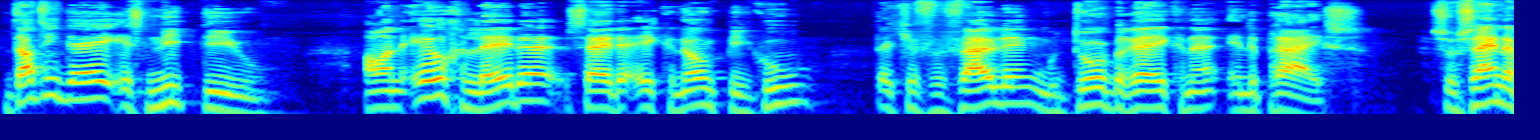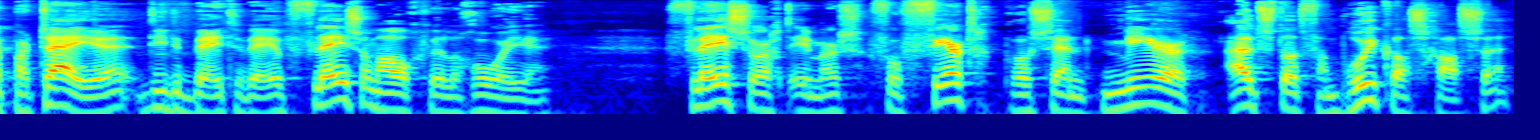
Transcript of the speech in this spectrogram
Dat idee is niet nieuw. Al een eeuw geleden zei de econoom Pigou dat je vervuiling moet doorberekenen in de prijs. Zo zijn er partijen die de BTW op vlees omhoog willen gooien. Vlees zorgt immers voor 40% meer uitstoot van broeikasgassen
